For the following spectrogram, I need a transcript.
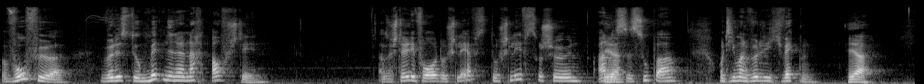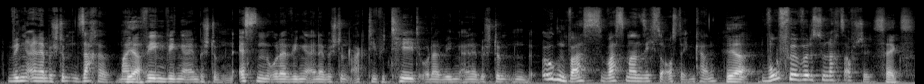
Wofür würdest du mitten in der Nacht aufstehen? Also stell dir vor, du schläfst, du schläfst so schön, alles Ja. ist super und jemand würde dich wecken. Ja. Wegen einer bestimmten Sache. Meinetwegen wegen einem bestimmten Essen oder wegen einer bestimmten Aktivität oder wegen einer bestimmten irgendwas, was man sich so ausdenken kann. Ja. Wofür würdest du nachts aufstehen? Sex.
